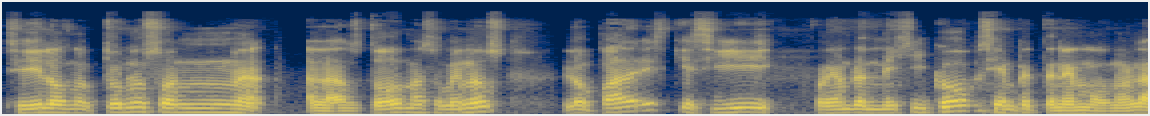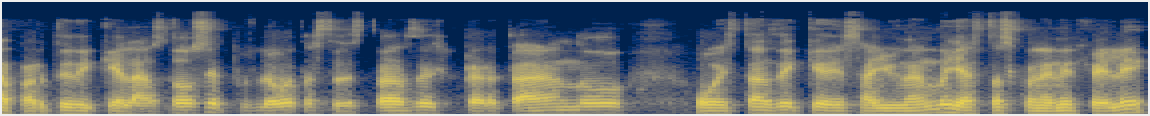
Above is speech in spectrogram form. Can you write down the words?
Sí, los nocturnos son a las 2 más o menos. Lo padre es que sí, por ejemplo, en México siempre tenemos, ¿no? La parte de que a las 12, pues luego te estás despertando o estás de que desayunando, ya estás con la NFL.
